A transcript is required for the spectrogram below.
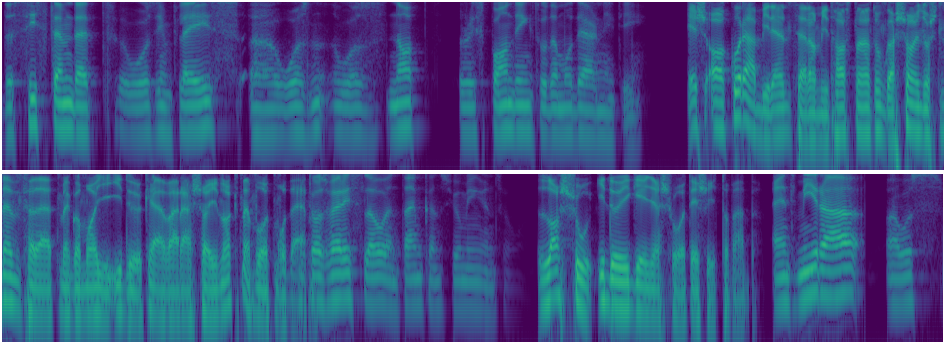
the system that was in place uh, was was not responding to the modernity. És a korábbi rendszer, amit használtunk, a sajnos nem felelt meg a mai idők elvárásainak, nem volt modern. It was very slow and time consuming and so on. Lassú, időigényes volt, és így tovább. And Mira, I was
